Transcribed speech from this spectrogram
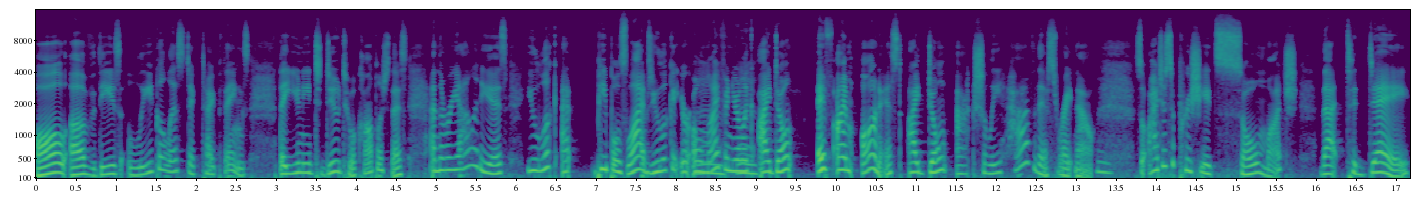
all of these legalistic type things that you need to do to accomplish this. And the reality is, you look at people's lives, you look at your own mm, life, and you're mm. like, I don't if I'm honest, I don't actually have this right now. Mm. So I just appreciate so much that today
